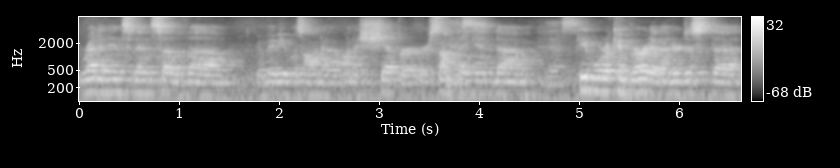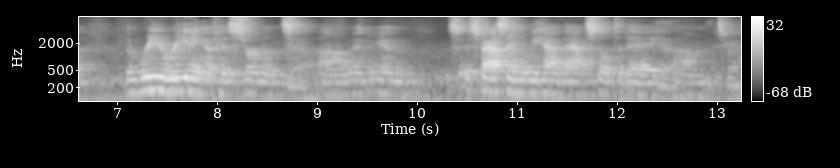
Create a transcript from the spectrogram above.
read an instance of uh, you know, maybe it was on a on a ship or, or something, yes. and um, yes. people were converted under just the the rereading of his sermons. Yeah. Um, and, and it's, it's, fascinating that we have that still today. Yeah, um, that's right.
